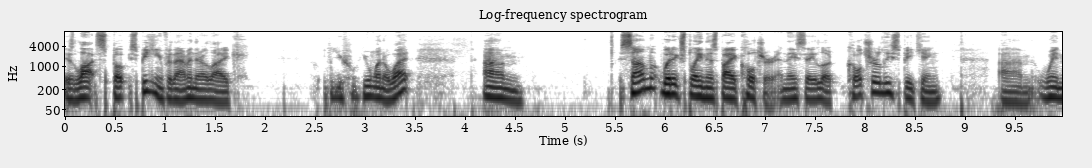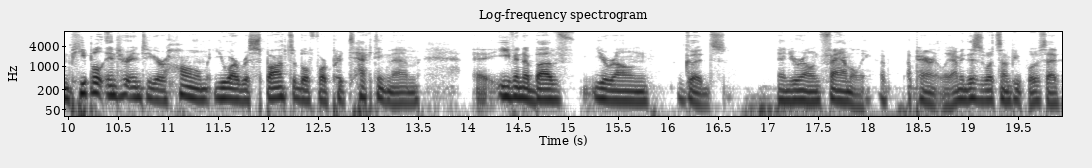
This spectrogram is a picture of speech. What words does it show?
is lot spoke, speaking for them and they're like you you want to what um some would explain this by culture, and they say, look, culturally speaking, um, when people enter into your home, you are responsible for protecting them, uh, even above your own goods and your own family. Apparently, I mean, this is what some people have said.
